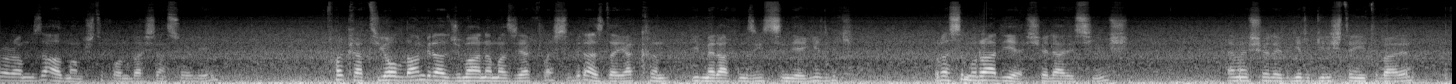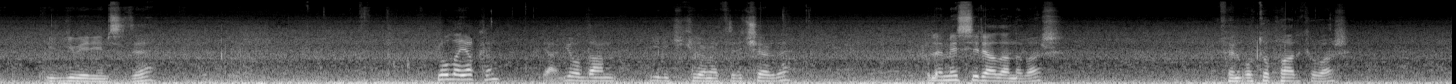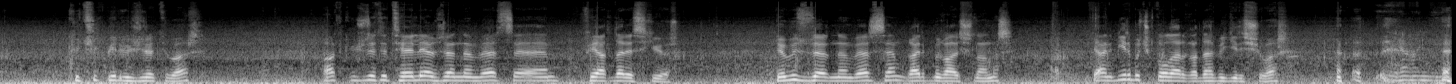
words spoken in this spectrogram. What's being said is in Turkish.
Programımıza almamıştık onu baştan söyleyeyim. Fakat yoldan biraz cuma namazı yaklaştı. Biraz da yakın bir merakımız gitsin diye girdik. Burası Muradiye Şelalesi'ymiş. Hemen şöyle bir gir- girişten itibaren bilgi vereyim size. Yola yakın. Yani yoldan 1-2 kilometre içeride. Böyle mesire alanı var. Efendim otoparkı var. Küçük bir ücreti var. Artık ücreti TL üzerinden versem fiyatlar eskiyor. Döviz üzerinden versem garip mi karşılanır? Yani bir buçuk dolar kadar bir girişi var. Yani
